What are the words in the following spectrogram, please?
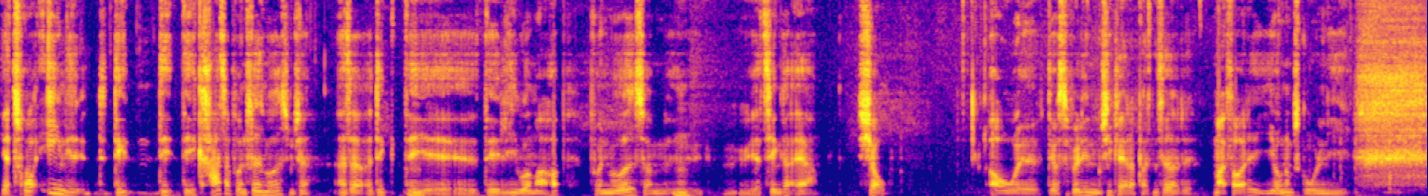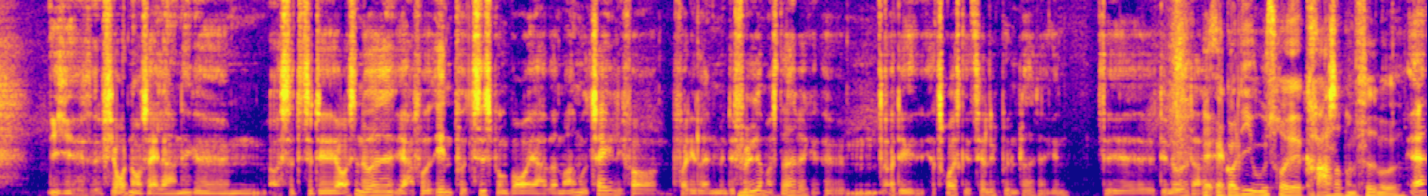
jeg tror egentlig, det, det, det krasser på en fed måde, synes jeg. Altså, og det, det, mm. Øh, det liver mig op på en måde, som øh, mm. jeg tænker er sjov. Og øh, det var selvfølgelig en musiklærer, der præsenterede det, mig for det i ungdomsskolen i i 14-årsalderen. Ikke? Øhm, og så, så det er også noget, jeg har fået ind på et tidspunkt, hvor jeg har været meget modtagelig for, for det eller andet, men det følger mig stadigvæk, øhm, og det, jeg tror, jeg skal til at lytte på den plade der igen. Det, øh, det er noget, der... Jeg kan godt lide udtrykket krasser på en fed måde. Ja.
